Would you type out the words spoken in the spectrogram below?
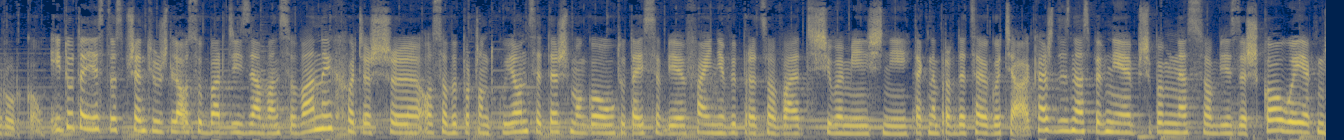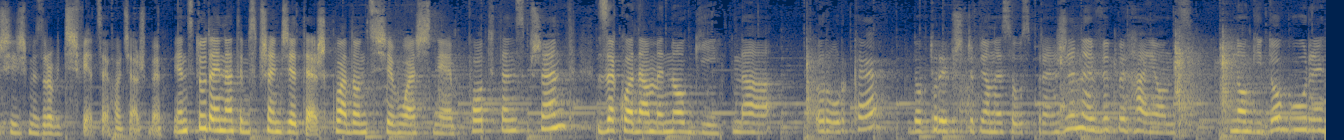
rurką. I tutaj jest to sprzęt już dla osób bardziej zaawansowanych, chociaż e, osoby początkujące też mogą tutaj sobie fajnie wypracować siłę mięśni tak naprawdę całego ciała. Każdy z nas pewnie przypomina sobie ze szkoły, jak musieliśmy zrobić świecę chociażby. Więc tutaj na tym sprzęcie też, kładąc się właśnie pod ten sprzęt, zakładamy nogi na rurkę, do której przyczepione są sprężyny, wypychając nogi do góry,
